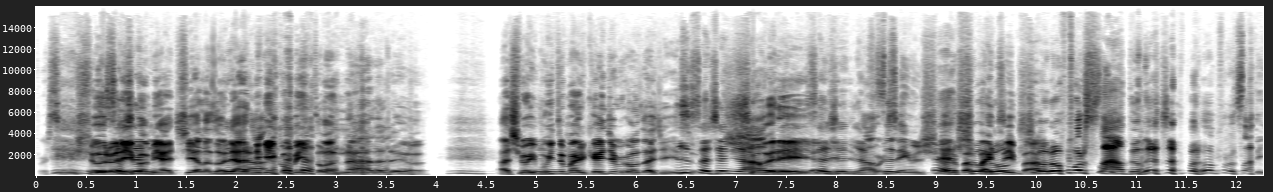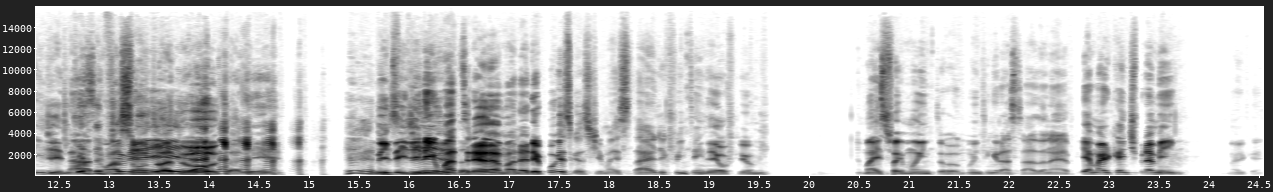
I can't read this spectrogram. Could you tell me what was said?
Forcei um choro Isso é ali pra geni- minha tia, elas olharam, Legal. ninguém comentou nada. Daí foi muito marcante por conta disso. Isso é genial. né? Chorei Isso é ali, genial. Forcei um choro é, pra chorou- participar. Chorou forçado, né? Chorou forçado. entendi nada, um assunto aí, é? adulto ali. Não entendi nenhuma Espírita. trama, né? Depois que eu assisti mais tarde, que fui entender o filme. Mas foi muito, muito engraçado na época. E é marcante pra mim. Marcante.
